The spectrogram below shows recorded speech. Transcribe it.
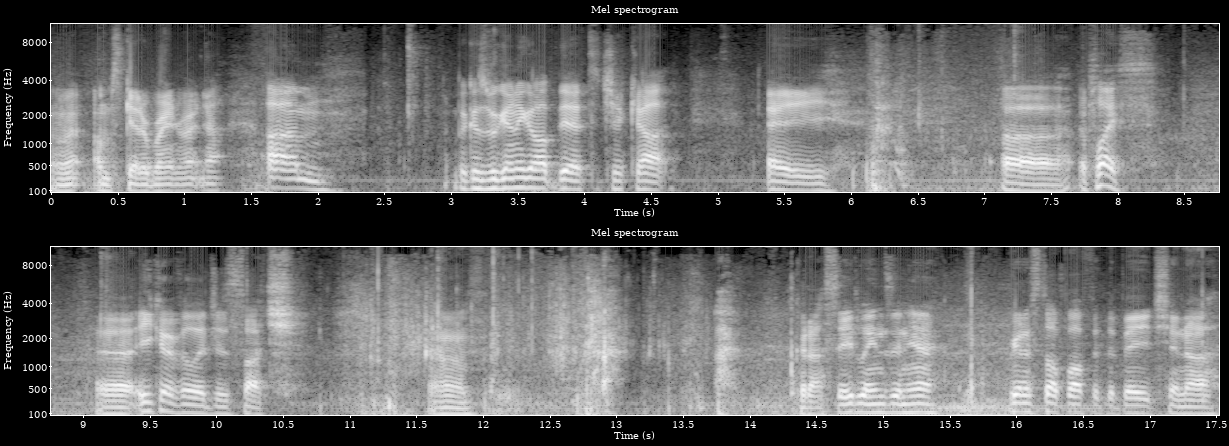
I'm scatterbrained right now. Um, because we're gonna go up there to check out a uh, a place, uh, eco village as such. Um, got our seedlings in here. We're gonna stop off at the beach and uh,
